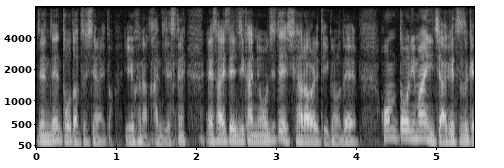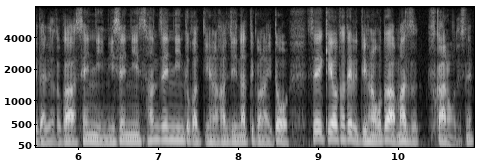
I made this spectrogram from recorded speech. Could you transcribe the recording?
全然到達してないという風な感じですね。え再生時間に応じて支払われていくので、本当に毎日上げ続けたりだとか、1000人、2000人、3000人とかっていう風な感じになってこないと、生計を立てるっていう風なことはまず不可能ですね。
